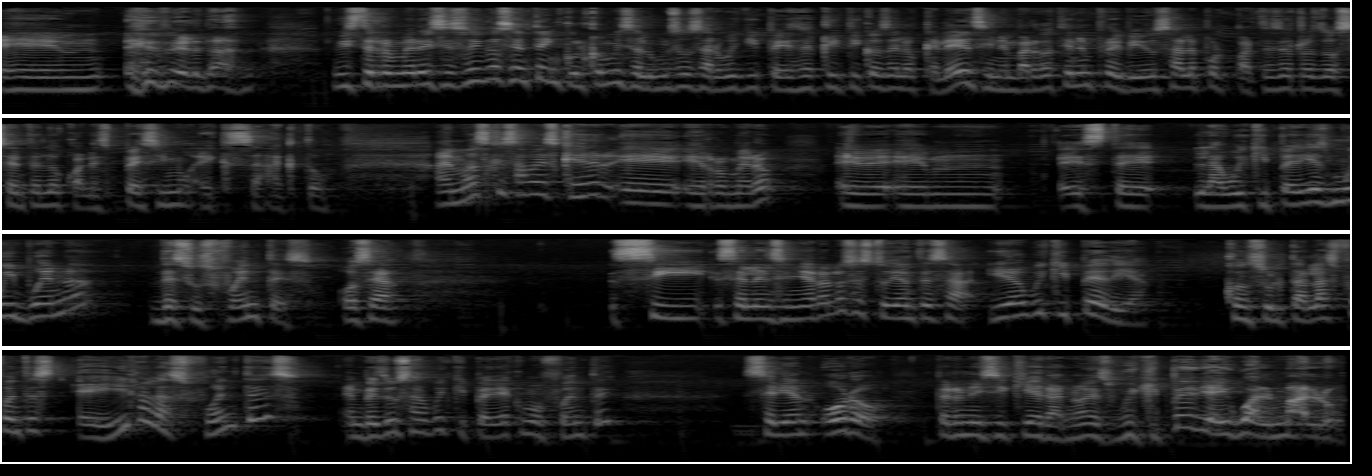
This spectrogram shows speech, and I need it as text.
em, es verdad. Mr. Romero dice soy docente, inculco a mis alumnos usar Wikipedia, ser críticos de lo que leen. Sin embargo, tienen prohibido usarla por partes de otros docentes, lo cual es pésimo. Exacto. Además que sabes que eh, eh, Romero, eh, em, este, la Wikipedia es muy buena de sus fuentes. O sea, si se le enseñara a los estudiantes a ir a Wikipedia consultar las fuentes e ir a las fuentes en vez de usar Wikipedia como fuente serían oro, pero ni siquiera no es Wikipedia igual malo.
